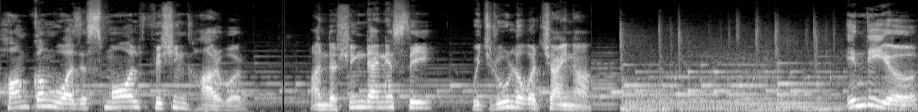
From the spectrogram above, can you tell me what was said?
Hong Kong was a small fishing harbor. Under Qing dynasty, which ruled over China, in the year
